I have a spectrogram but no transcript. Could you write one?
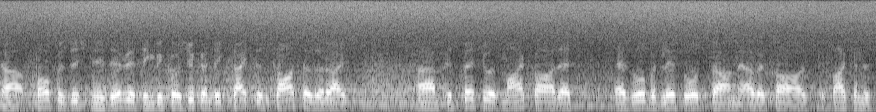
Yeah, pole position is everything because you can dictate the start of the race. Um, especially with my car that has a little bit less horsepower than the other cars. If I can just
